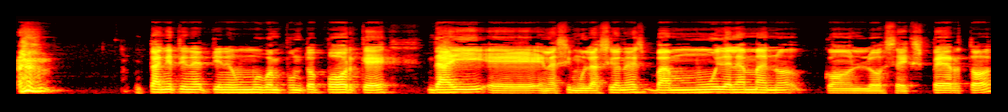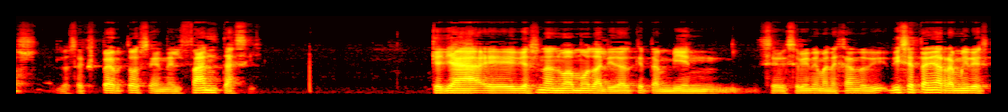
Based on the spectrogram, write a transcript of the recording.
Tania tiene, tiene un muy buen punto porque de ahí eh, en las simulaciones va muy de la mano con los expertos, los expertos en el fantasy que ya, eh, es una nueva modalidad que también se, se viene manejando. Di- Dice Tania Ramírez,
